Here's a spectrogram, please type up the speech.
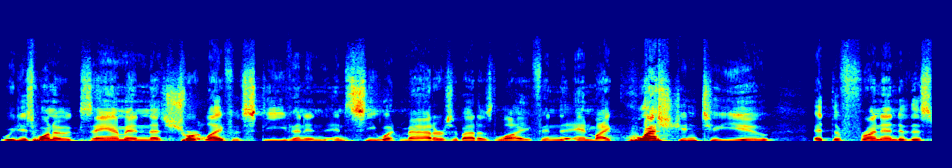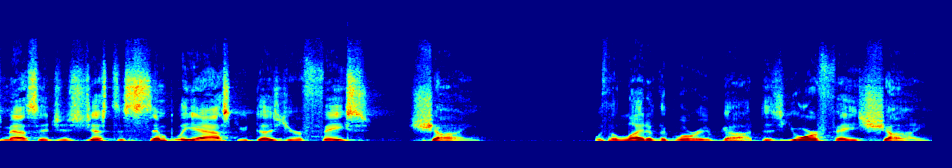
we just want to examine that short life of Stephen and, and see what matters about his life. And, and my question to you at the front end of this message is just to simply ask you Does your face shine? With the light of the glory of God? Does your face shine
